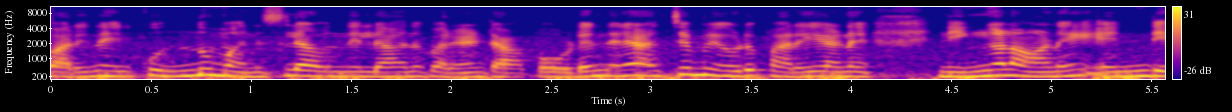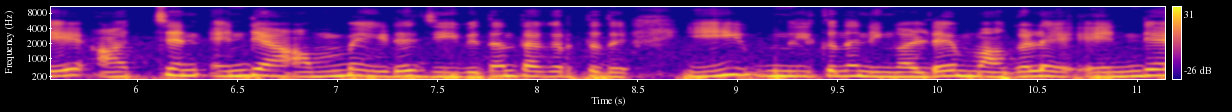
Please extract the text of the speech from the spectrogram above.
പറയുന്നത്? എനിക്കൊന്നും മനസ്സിലാവുന്നില്ല എന്ന് പറയണ്ട. അപ്പോൾ ഉടൻ തന്നെ അച്ഛമ്മയോട് പറയാണ് നിങ്ങളാണ് എന്റെ അച്ഛൻ എന്റെ അമ്മയുടെ ജീവിതം തകർത്തത്. ഈ നിൽക്കുന്ന നിങ്ങളുടെ മകളെ എന്റെ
